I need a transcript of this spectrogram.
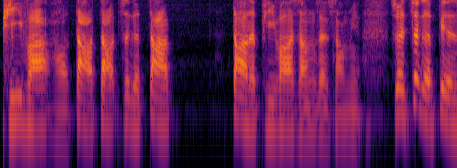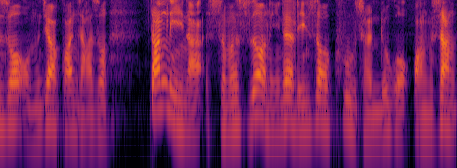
批发好大大这个大。大的批发商在上面，所以这个变成说，我们就要观察说，当你拿什么时候你的零售库存如果往上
